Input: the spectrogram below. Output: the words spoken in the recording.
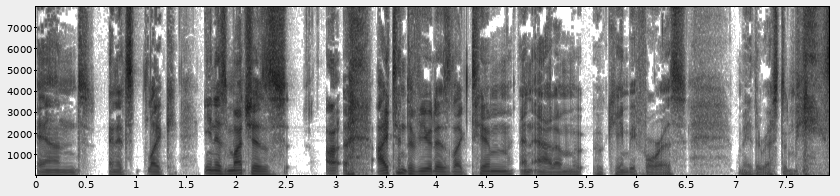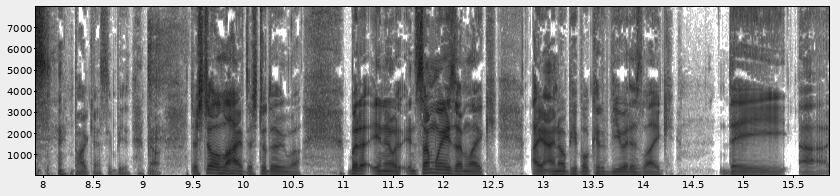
and and it's like in as much as. Uh, I tend to view it as like Tim and Adam, who came before us, may the rest in peace. Podcast in peace. No they're still alive. They're still doing well. But uh, you know in some ways i'm like I, I know people could view it as like they uh,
